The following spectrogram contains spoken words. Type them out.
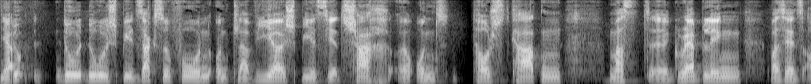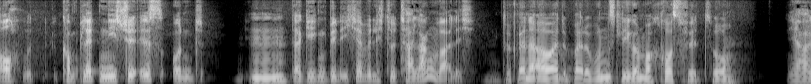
Ja. Du, du, du spielst Saxophon und Klavier, spielst jetzt Schach äh, und tauschst Karten, machst äh, Grappling, was ja jetzt auch komplett Nische ist und Mhm. dagegen bin ich ja wirklich total langweilig. Der Renner arbeitet bei der Bundesliga und macht Crossfit, so. Ja,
